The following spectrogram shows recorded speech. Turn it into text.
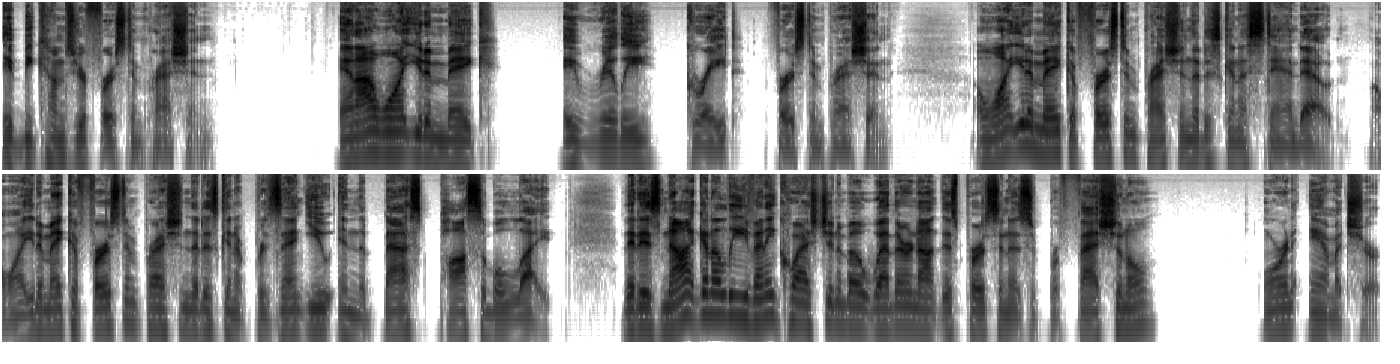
it becomes your first impression. And I want you to make a really great first impression. I want you to make a first impression that is going to stand out. I want you to make a first impression that is going to present you in the best possible light, that is not going to leave any question about whether or not this person is a professional or an amateur.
